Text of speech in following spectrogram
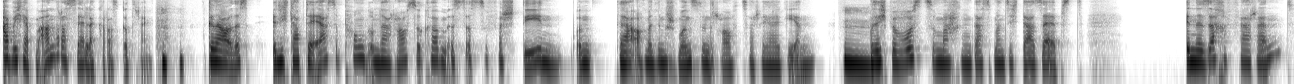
Aber ich habe ein anderes sehr leckeres Getränk. genau, das, ich glaube, der erste Punkt, um da rauszukommen, ist das zu verstehen und da auch mit dem Schmunzeln drauf zu reagieren. Mhm. Und sich bewusst zu machen, dass man sich da selbst in eine Sache verrennt,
